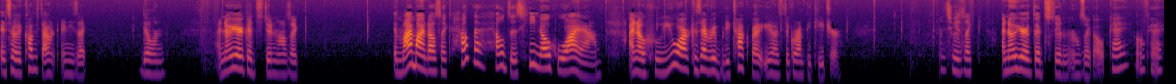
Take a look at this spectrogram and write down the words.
And so he comes down and he's like, Dylan, I know you're a good student. I was like, in my mind, I was like, how the hell does he know who I am? I know who you are because everybody talk about you as the grumpy teacher. And so he's like, I know you're a good student. I was like, okay, okay.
